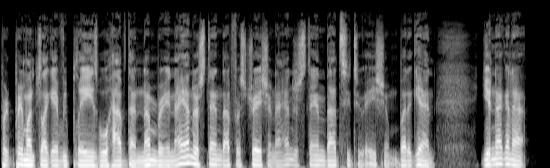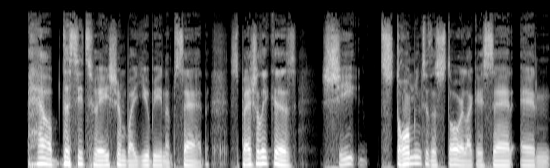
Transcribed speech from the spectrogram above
pretty much like every place will have that number. And i understand that frustration. I understand that situation. But again you're not gonna help the situation by you being upset especially because she storm into the store, like I said, and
